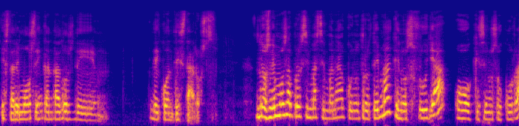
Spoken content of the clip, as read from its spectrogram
estaremos encantados de, de contestaros. Nos vemos la próxima semana con otro tema que nos fluya o que se nos ocurra.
